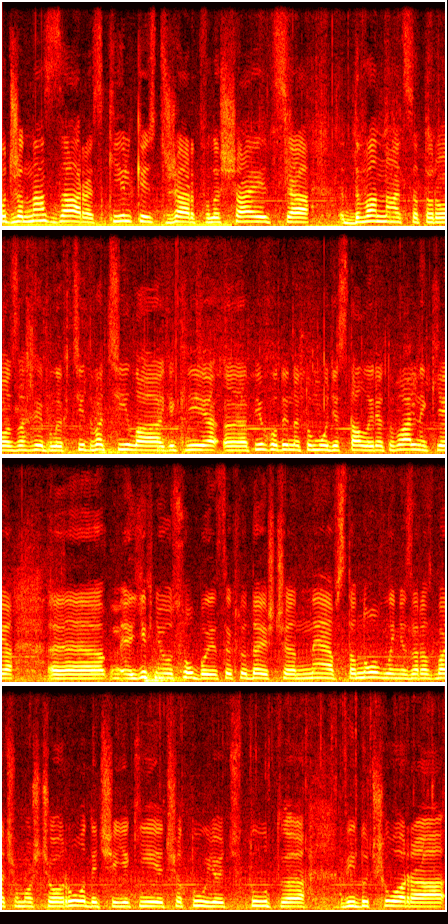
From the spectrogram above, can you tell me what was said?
Отже, на зараз кількість жертв лишається 12 загиблих. Ті два тіла, які е, півгодини тому дістали рятувальники, е, їхні особи цих людей ще не встановлені. Зараз бачимо, що родичі, які чатують тут е, від учора,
